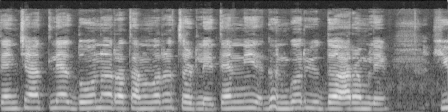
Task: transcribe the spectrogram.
त्यांच्यातल्या दोन रथांवर चढले. त्यांनी घनघोर युद्ध आरंभले. ही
